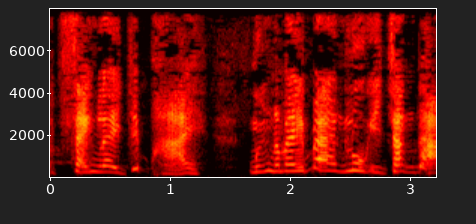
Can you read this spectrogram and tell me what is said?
ตรเซ็งเลยชิบหาย มึงทำไมแม่งลูกอีช่างด่า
